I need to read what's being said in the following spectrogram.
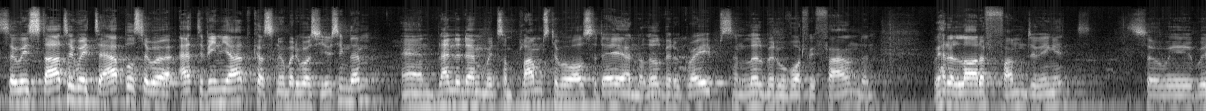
So we started with the apples that were at the vineyard because nobody was using them, and blended them with some plums that were also there, and a little bit of grapes, and a little bit of what we found, and we had a lot of fun doing it. So we, we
